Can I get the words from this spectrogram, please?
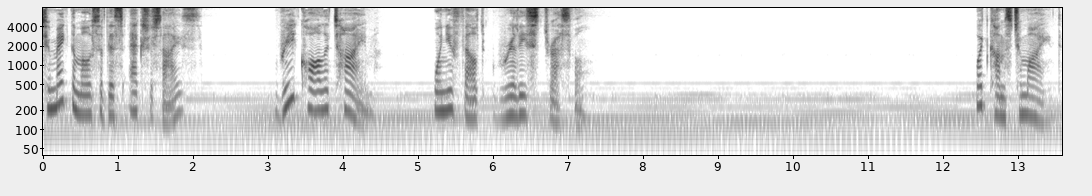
To make the most of this exercise, recall a time when you felt really stressful. What comes to mind?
